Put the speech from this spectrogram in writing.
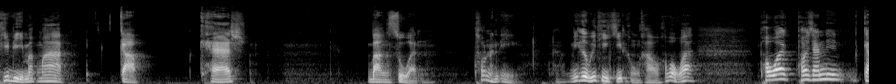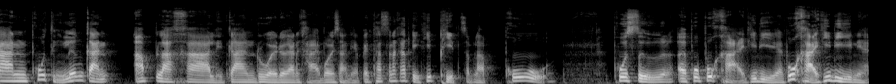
ที่ดีมากๆกับแคชบางส่วนเท่านั้นเอง นี่คือวิธีคิดของเขาเขาบอกว่า เพราะว่าเพราะฉะนั้นการพูดถึงเรื่องการ อัพราคาหรือการรวยโดยการขายบริษัทเนี่ยเป็นทัศนคติที่ผิดสำหรับผู้ผู้ซื้อเออผู้ผู้ขายที่ดี ผู้ขายที่ดีเนี่ย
